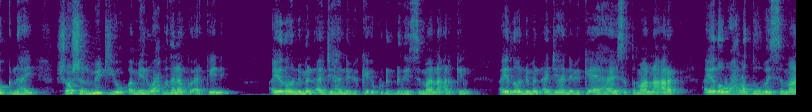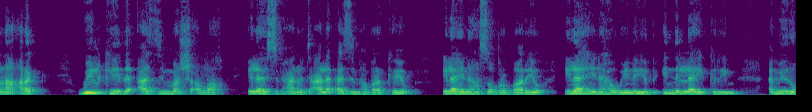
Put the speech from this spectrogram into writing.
ognahay social media amiir wax badanaan ku arkayna ayadoo niman ajahanabi ka ku dhegdhegaysa maana arkin ayadoo niman ajahanabi ka ah haysato maana arag. Ayadoo wax la duubaysa maana arag. Wiilkeeda aazim maasha allah. Ilaahay subxaana watacaala aazim ha barakeeyo. Ilaahayna ha soo barbaariyo ilaahayna ha weyneeyo. Biidni illaahi kariim. Amiiru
